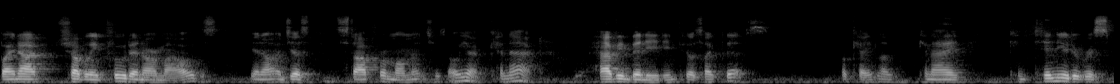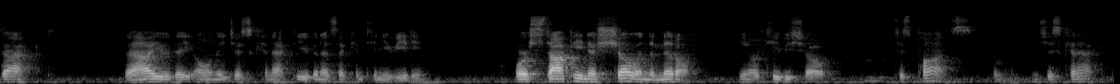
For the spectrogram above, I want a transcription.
by not shoveling food in our mouths, you know, and just stop for a moment and just, oh yeah, connect. Having been eating feels like this. Okay, can I continue to respect, value they only just connect even as I continue eating? Or stopping a show in the middle, you know, TV show, just pause and just connect.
